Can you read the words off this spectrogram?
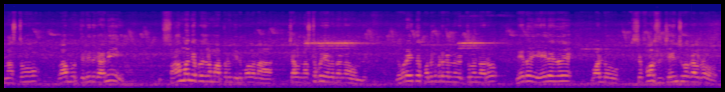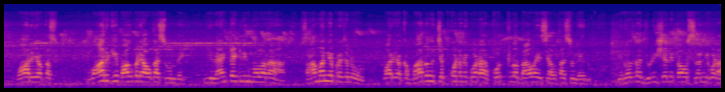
నష్టం రామో తెలియదు కానీ సామాన్య ప్రజలు మాత్రం దీని మూలన చాలా నష్టపోయే విధంగా ఉంది. ఎవరైతే పలుకుబడగలిగిన వ్యక్తులు ఉన్నారో లేదా ఏదైతే వాళ్ళు సిఫార్సులు చేయించుకోగలరో వారి యొక్క వారికి బాగుపడే అవకాశం ఉంది. ఈ ల్యాండ్ టైటిలింగ్ మూలన సామాన్య ప్రజలు వారి యొక్క బాధలను చెప్పుకోవడానికి కూడా కోర్టులో దావా వేసే అవకాశం లేదు. ఈ రోజున జ్యుడిషియరీ పవర్స్ అన్నీ కూడా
